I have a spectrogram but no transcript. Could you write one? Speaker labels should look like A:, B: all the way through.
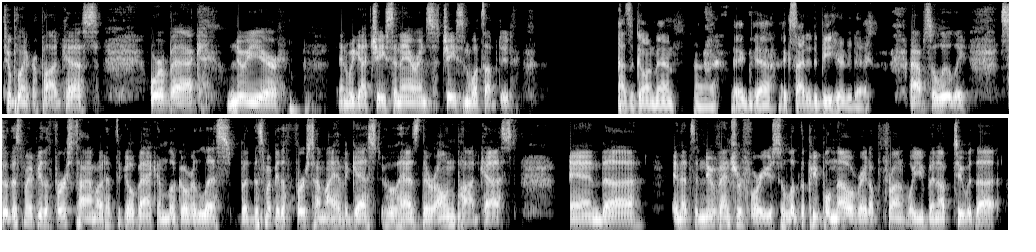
A: Two Planker Podcast. We're back, new year, and we got Jason Arens. Jason, what's up, dude?
B: How's it going, man? Uh, yeah, excited to be here today.
A: Absolutely. So this might be the first time I'd have to go back and look over the list, but this might be the first time I have a guest who has their own podcast, and uh, and that's a new venture for you. So let the people know right up front what you've been up to with that.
